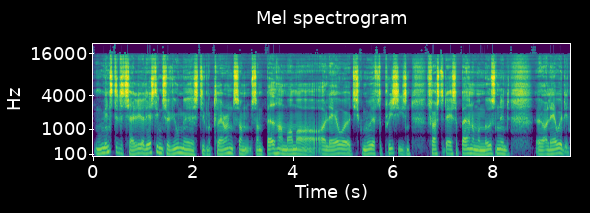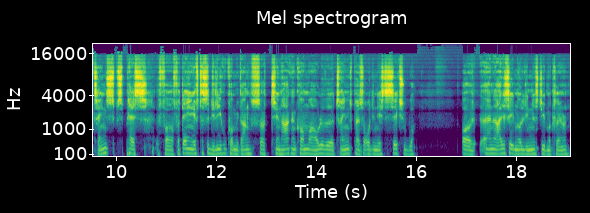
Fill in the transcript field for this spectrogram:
mindste detalje. Jeg læste et interview med Steve McLaren, som, som bad ham om at, at lave, de skulle møde efter preseason første dag, så bad han om at møde sådan et, øh, og lave et, et træningspas for, for dagen efter, så de lige kunne komme i gang. Så Ten Hag kan komme og aflevere et træningspas over de næste seks uger og han havde aldrig set noget lignende Steve McLaren.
